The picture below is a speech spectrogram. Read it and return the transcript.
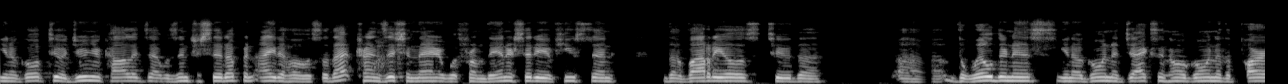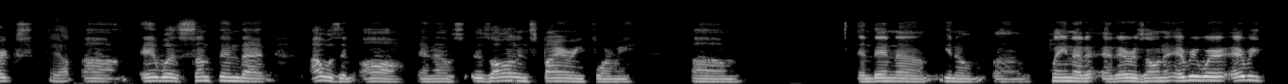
you know go up to a junior college that was interested up in Idaho. So that transition there was from the inner city of Houston, the barrios to the uh, the wilderness, you know, going to Jackson Hole, going to the parks. Yep. Um, it was something that I was in awe, and I was it was all inspiring for me. Um, and then um, you know, uh, playing at at Arizona, everywhere, every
